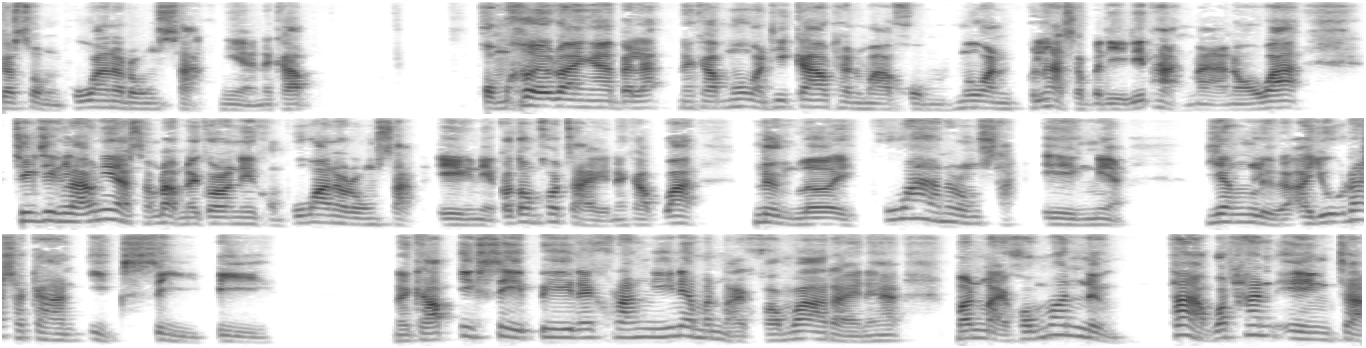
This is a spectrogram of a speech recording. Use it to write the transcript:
จะส่งผู้ว่านรงศักดิ์เนี่ยนะครับ ผมเคยรายงานไปแล้วนะครับเมื่อวันที่ 9 ธันวาคม เมื่อวันพฤหัสบดีที่ผ่านมาเนาะว่า จริง ๆ แล้วเนี่ยสำหรับในกรณีของผู้ว่านรงศักดิ์เองเนี่ยก็ต้องเข้าใจนะครับว่าหนึ่งเลยผู้ว่านรงศักดิ์เองเนี่ยยังเหลืออายุราชการอีก 4 ปีนะครับอีก 4 ปีในครั้งนี้เนี่ยมันหมายความว่าอะไรนะฮะมันหมายความว่าหนึ่งถ้าหากว่าท่านเองจะ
